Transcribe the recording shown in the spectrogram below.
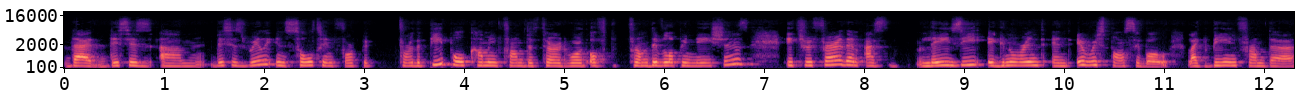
that this is um, this is really insulting for for the people coming from the third world of from developing nations it refer them as lazy ignorant and irresponsible like being from the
